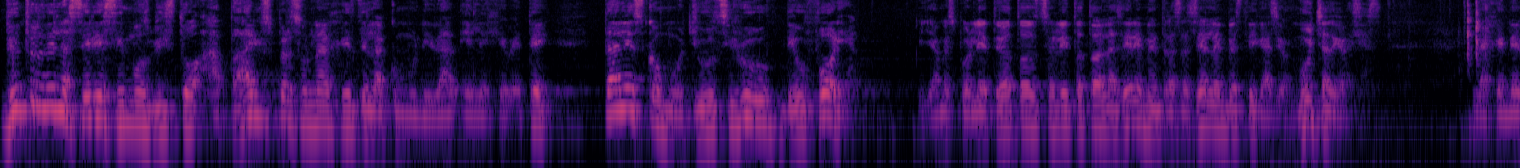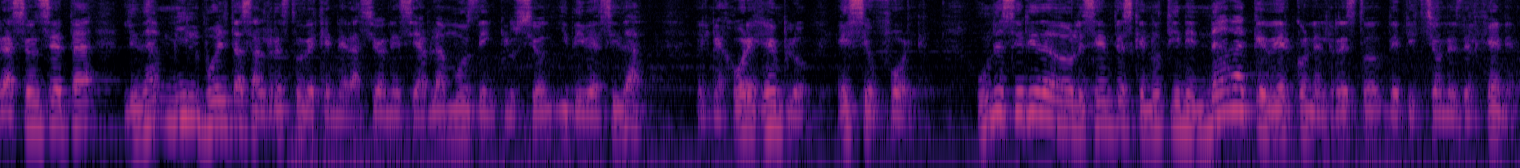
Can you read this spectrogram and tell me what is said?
Dentro de las series hemos visto a varios personajes de la comunidad LGBT, tales como Jules y Rue de Euphoria. Y ya me spoileteó todo solito toda la serie mientras hacía la investigación. Muchas gracias. La generación Z le da mil vueltas al resto de generaciones si hablamos de inclusión y diversidad. El mejor ejemplo es Euphoria, una serie de adolescentes que no tiene nada que ver con el resto de ficciones del género.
